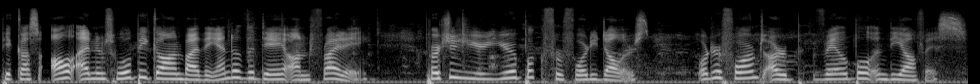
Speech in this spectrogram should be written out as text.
because all items will be gone by the end of the day on Friday. Purchase your yearbook for $40. Order forms are available in the office.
